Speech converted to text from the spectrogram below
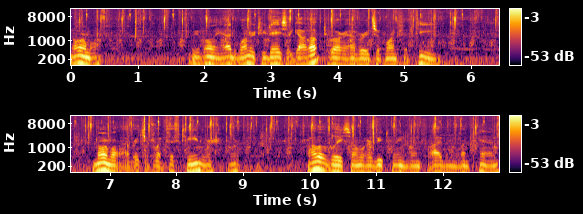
normal. We've only had one or two days that got up to our average of 115. Normal average of 115. We're, we're probably somewhere between 1.5 and 110.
